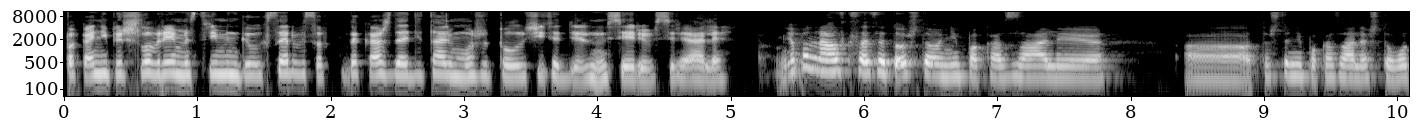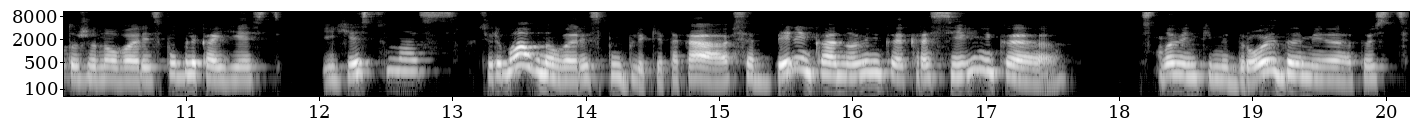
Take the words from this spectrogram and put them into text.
пока не пришло время стриминговых сервисов, когда каждая деталь может получить отдельную серию в сериале. Мне понравилось, кстати, то, что они показали, а, то, что они показали, что вот уже новая республика есть. И есть у нас тюрьма в новой республике, такая вся беленькая, новенькая, красивенькая, с новенькими дроидами. То есть,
